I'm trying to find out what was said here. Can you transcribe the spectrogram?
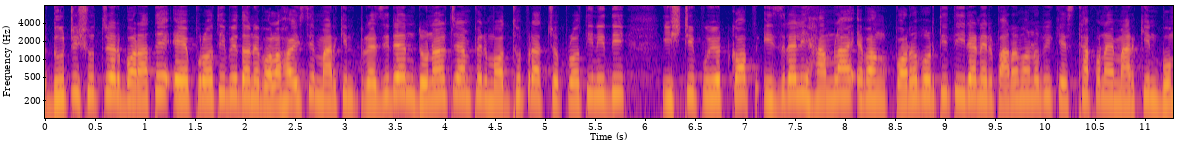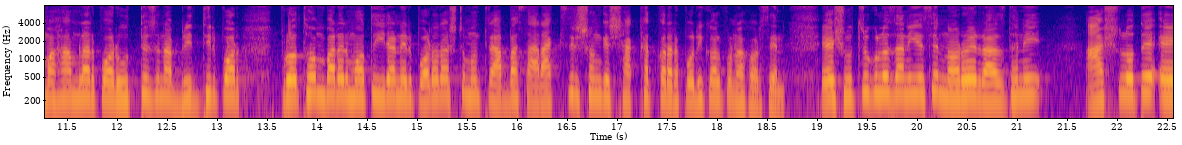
দুটি সূত্রের বরাতে এ প্রতিবেদনে বলা হয়েছে, মার্কিন প্রেসিডেন্ট ডোনাল্ড ট্রাম্পের মধ্যপ্রাচ্য প্রতিনিধি ইস্টি পুয়টকপ ইসরায়েলি হামলা এবং পরবর্তীতে ইরানের পারমাণবিক স্থাপনায় মার্কিন বোমা হামলার পর উত্তেজনা বৃদ্ধির পর প্রথমবারের মতো ইরানের পররাষ্ট্রমন্ত্রী আব্বাস আরাকসির সঙ্গে সাক্ষাৎ করার পরিকল্পনা করছেন। এ সূত্রগুলো জানিয়েছে, নরওয়ের রাজধানী আসলোতে এ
